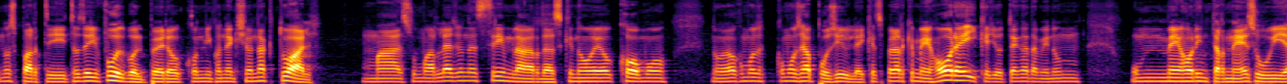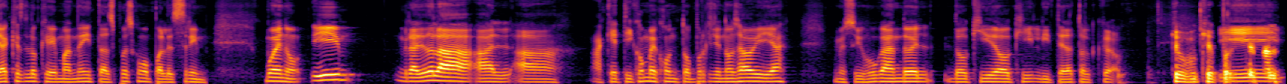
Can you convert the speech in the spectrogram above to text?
unos partiditos de fútbol, pero con mi conexión actual, más sumarle a un stream, la verdad es que no veo cómo, no veo cómo, cómo sea posible. Hay que esperar que mejore y que yo tenga también un, un mejor internet de subida, que es lo que más necesitas, pues, como para el stream. Bueno, y gracias a, la, al- a, a que Tico me contó, porque yo no sabía, me estoy jugando el Doki Doki Literature Club. ¿Qué, qué, qué Y, tal?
